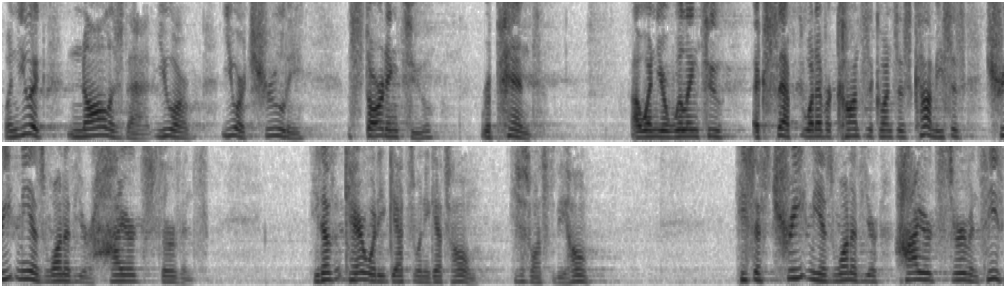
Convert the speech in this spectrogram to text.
When you acknowledge that, you are, you are truly starting to repent. Uh, when you're willing to accept whatever consequences come, he says, Treat me as one of your hired servants. He doesn't care what he gets when he gets home, he just wants to be home. He says, Treat me as one of your hired servants. He's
